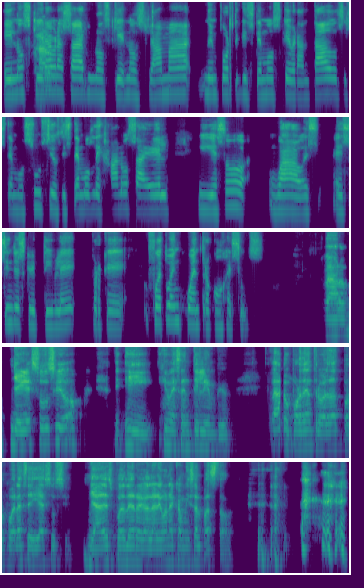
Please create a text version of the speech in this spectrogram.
Él nos quiere abrazar, nos, nos llama, no importa que estemos quebrantados, si estemos sucios, si estemos lejanos a Él. Y eso, wow, es, es indescriptible porque fue tu encuentro con Jesús. Claro, llegué sucio y, y me sentí limpio. Claro, por dentro, ¿verdad? Por fuera seguía sucio. Ya después le regalaré una camisa al pastor.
